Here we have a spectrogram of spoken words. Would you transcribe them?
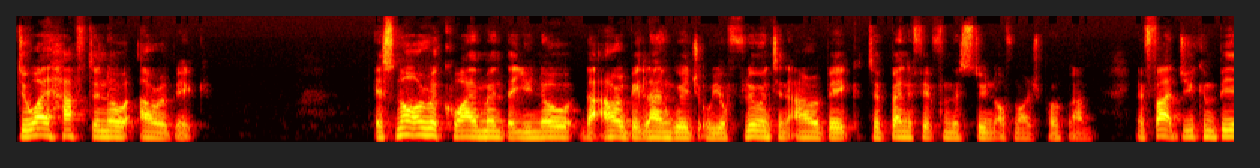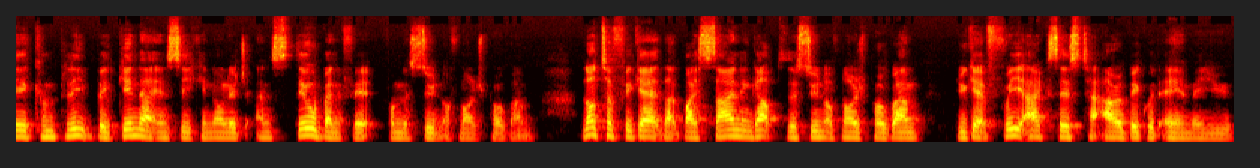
Do I have to know Arabic? It's not a requirement that you know the Arabic language or you're fluent in Arabic to benefit from the Student of Knowledge program. In fact, you can be a complete beginner in seeking knowledge and still benefit from the Student of Knowledge program. Not to forget that by signing up to the Student of Knowledge program, you get free access to Arabic with AMAU.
